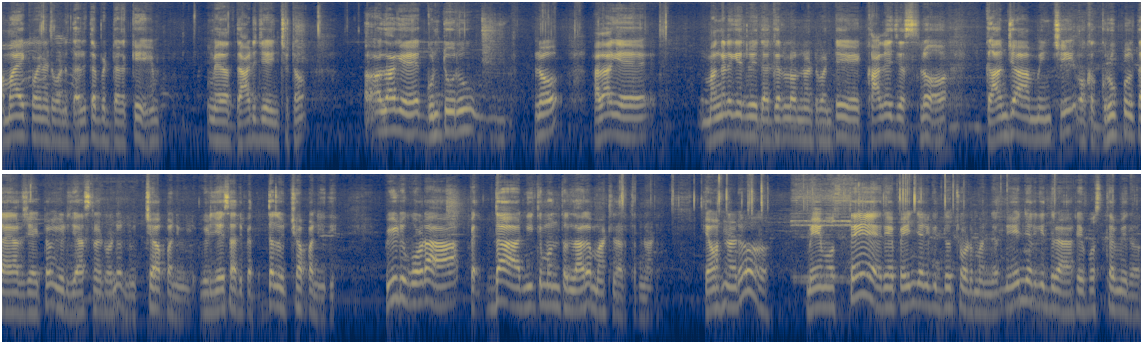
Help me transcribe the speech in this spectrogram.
అమాయకమైనటువంటి దళిత బిడ్డలకి మీద దాడి చేయించటం అలాగే గుంటూరులో అలాగే మంగళగిరి దగ్గరలో ఉన్నటువంటి కాలేజెస్లో గాంజా అమ్మించి ఒక గ్రూపులు తయారు చేయటం వీడు చేస్తున్నటువంటి లుచ్చా పని వీడు. వీడు చేసే అది పెద్ద లుచ్చా పని ఇది. వీడు కూడా పెద్ద నీతిమంతుల్లాగా మాట్లాడుతున్నాడు. ఏమంటున్నాడు? మేము వస్తే రేపు ఏం జరిగిద్దో చూడమని చెప్పి. ఏం జరిగిద్దిరా? రేపు వస్తే మీరు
